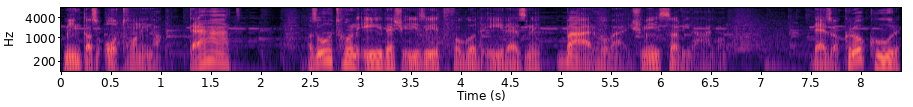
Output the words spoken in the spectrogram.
mint az otthoninak. Tehát az otthon édes ízét fogod érezni, bárhová is mész a világon. De ez a krokúr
